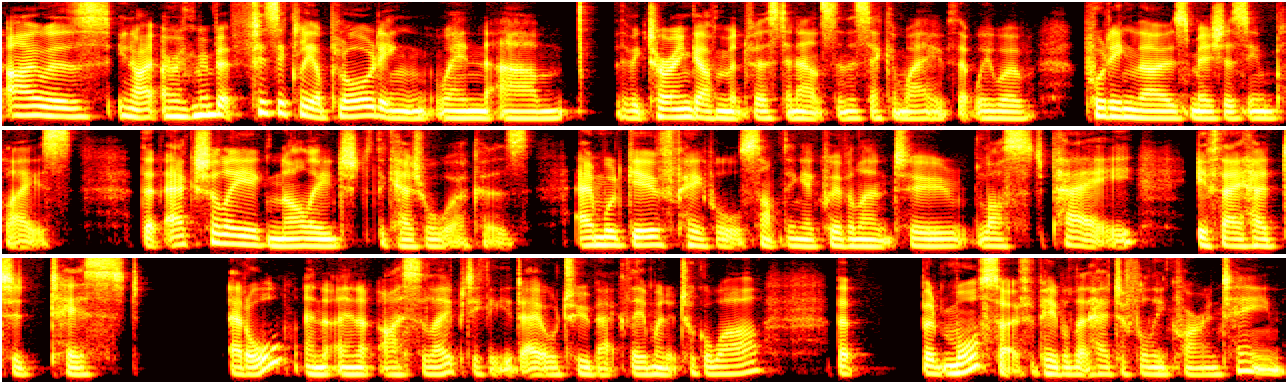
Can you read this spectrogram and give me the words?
I was, you know, I remember physically applauding when um, the Victorian government first announced in the second wave that we were putting those measures in place that actually acknowledged the casual workers and would give people something equivalent to lost pay if they had to test at all and, and isolate, particularly a day or two back then when it took a while, but but more so for people that had to fully quarantine.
